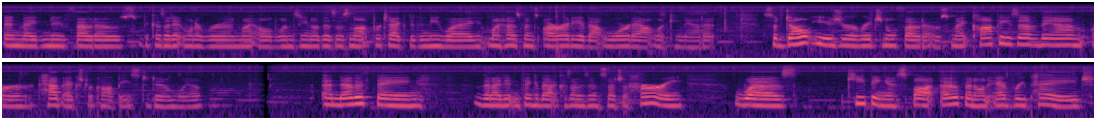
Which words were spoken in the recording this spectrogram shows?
and made new photos because I didn't want to ruin my old ones. You know, this is not protected anyway. My husband's already about wore out looking at it. So don't use your original photos. Make copies of them or have extra copies to do them with. Another thing that I didn't think about because I was in such a hurry was keeping a spot open on every page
